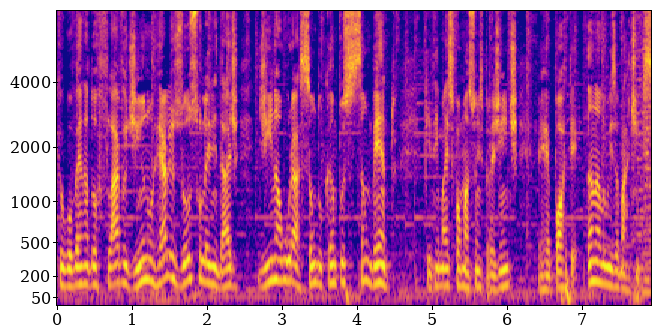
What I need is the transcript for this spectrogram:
que o governador Flávio Dino realizou solenidade de inauguração do campus São Bento. Quem tem mais informações para a gente é a repórter Ana Luísa Martins.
